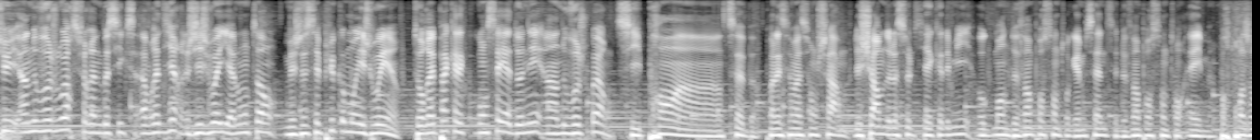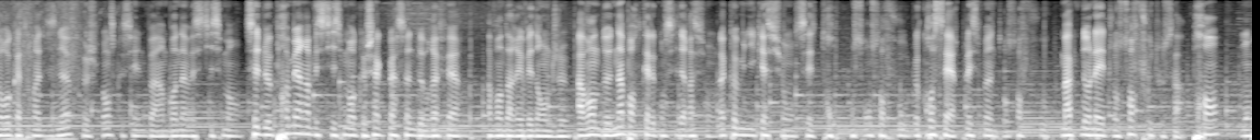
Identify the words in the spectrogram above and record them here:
suis un nouveau joueur sur Rainbow Six. À vrai dire, j'y jouais il y a longtemps, mais je sais plus comment y jouer. T'aurais pas quelques conseils à donner à un nouveau joueur? Si, prends un sub. Prends l'exclamation charme. Les charmes de la Salty Academy augmentent de 20% ton game sense et de 20% ton aim. Pour 3,99€, je pense que c'est un bon investissement. C'est le premier investissement que chaque personne devrait faire avant d'arriver dans le jeu. Avant de n'importe quelle considération. La communication, c'est trop... On s'en fout. Le crosshair, placement, on s'en fout. Map knowledge, on s'en fout tout ça. Prends mon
